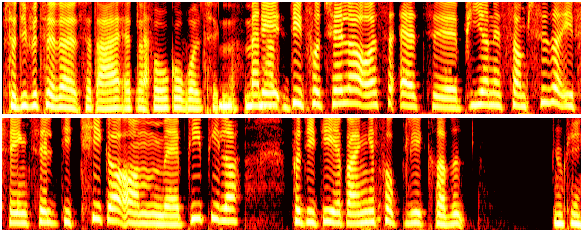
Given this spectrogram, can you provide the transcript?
Så de fortæller altså dig, at der ja. foregår voldtægter? Man har... de, de fortæller også, at uh, pigerne, som sidder i fængsel, de tigger om uh, pipiller, fordi de er bange for at blive gravid. Okay.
